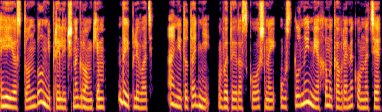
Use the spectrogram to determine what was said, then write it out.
Ее стон был неприлично громким, да и плевать. Они тут одни, в этой роскошной, устланной мехом и коврами комнате.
